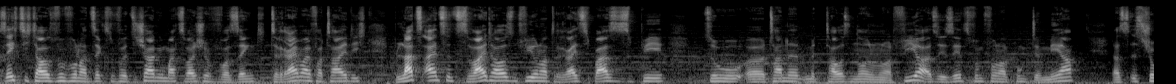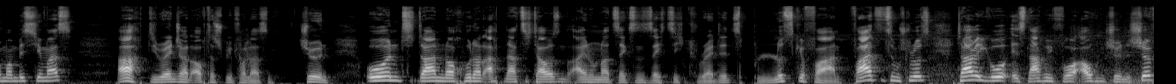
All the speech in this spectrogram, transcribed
60.546 Schaden gemacht, zwei Schiffe versenkt, dreimal verteidigt. Platz 1 zu 2.430 Basis-CP, zu äh, Tanne mit 1904. Also ihr seht 500 Punkte mehr. Das ist schon mal ein bisschen was. Ach, die Ranger hat auch das Spiel verlassen. Schön. Und dann noch 188.166 Credits plus gefahren. Fazit zum Schluss. Tarigo ist nach wie vor auch ein schönes Schiff.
